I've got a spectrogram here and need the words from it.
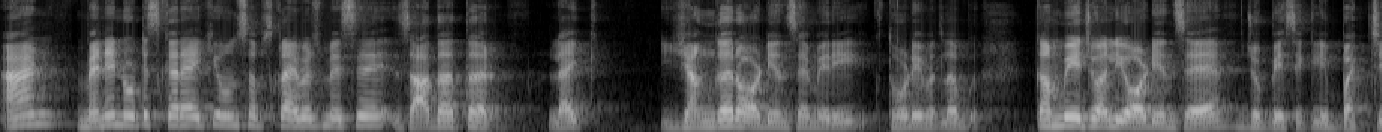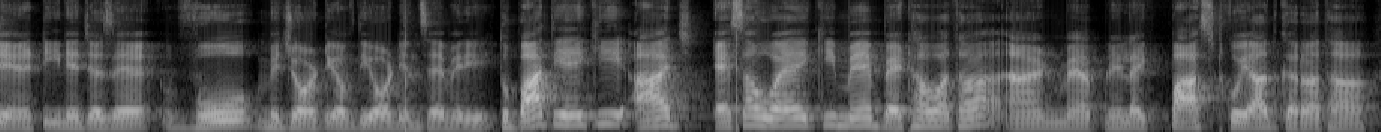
एंड मैंने नोटिस करा है कि उन सब्सक्राइबर्स में से ज़्यादातर लाइक यंगर ऑडियंस है मेरी थोड़ी मतलब कम एज वाली ऑडियंस है जो बेसिकली बच्चे हैं टीनेजर्स हैं वो मेजॉरिटी ऑफ़ द ऑडियंस है मेरी। तो बात यह है कि आज ऐसा हुआ है कि मैं बैठा हुआ था एंड मैं अपने लाइक like, पास्ट को याद कर रहा था।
